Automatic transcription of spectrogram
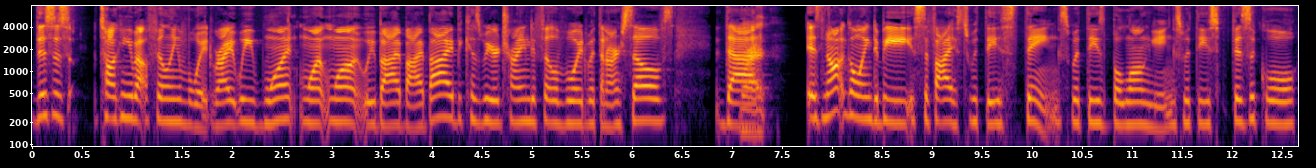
this is talking about filling a void, right? We want, want, want. We buy, buy, buy because we are trying to fill a void within ourselves that is Right. not going to be sufficed with these things, with these belongings, with these physical,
